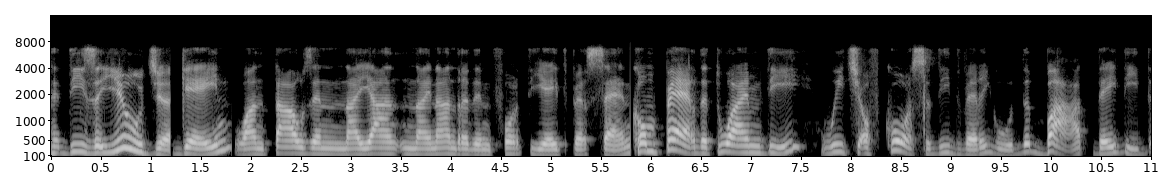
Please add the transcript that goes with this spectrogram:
this huge gain 1948% compared to AMD which of course did very good, but they did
